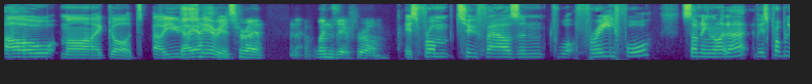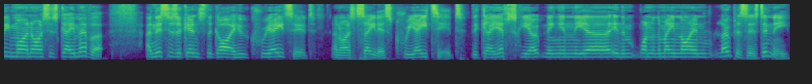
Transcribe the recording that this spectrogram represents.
Oh my god! Are you Gajewski serious? Trent. When's it from? It's from 2000, what, three, four, something like that. It's probably my nicest game ever. And this is against the guy who created, and I say this, created the Gajewski opening in the uh, in the, one of the mainline Lopez's, didn't he?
